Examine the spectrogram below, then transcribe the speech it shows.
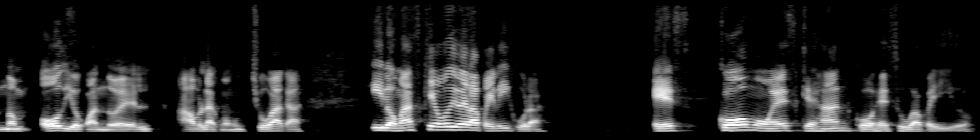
No odio cuando él habla con un chubaca. Y lo más que odio de la película es cómo es que Han coge su apellido.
